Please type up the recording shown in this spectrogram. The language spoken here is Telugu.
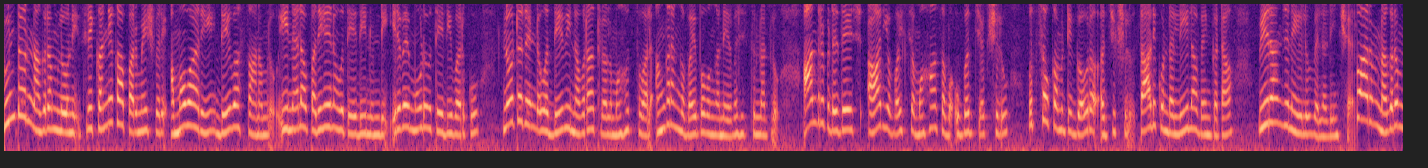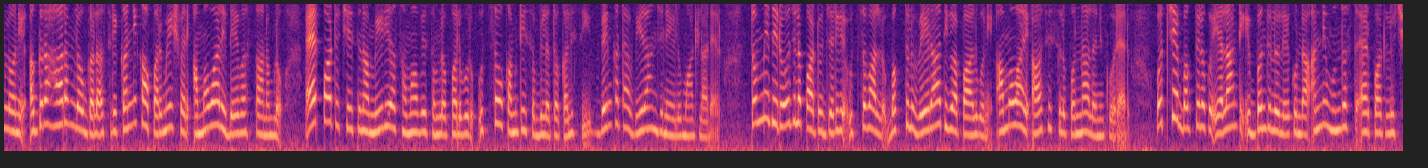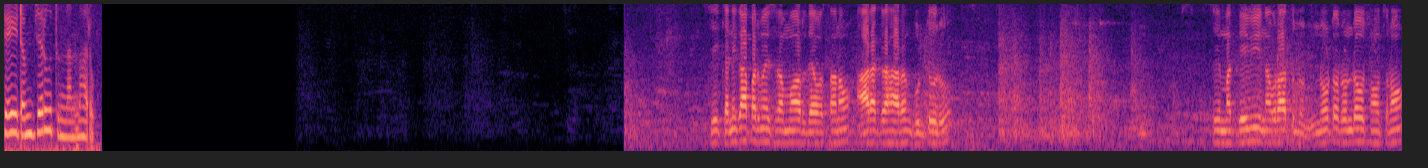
గుంటూరు నగరంలోని శ్రీ కన్యకా పరమేశ్వరి అమ్మవారి దేవస్థానంలో ఈ నెల పదిహేనవ తేదీ నుండి ఇరవై మూడవ తేదీ వరకు నూట రెండవ దేవి నవరాత్రుల మహోత్సవాలు అంగరంగ వైభవంగా నిర్వహిస్తున్నట్లు ఆంధ్రప్రదేశ్ ఆర్య వైశ్య మహాసభ ఉపాధ్యక్షులు ఉత్సవ కమిటీ గౌరవ అధ్యక్షులు తాడికొండ లీలా వెంకట వీరాంజనేయులు వెల్లడించారు. వారం నగరంలోని అగ్రహారంలో గల శ్రీ కన్యకా పరమేశ్వరి అమ్మవారి దేవస్థానంలో ఏర్పాటు చేసిన మీడియా సమావేశంలో పలువురు ఉత్సవ కమిటీ సభ్యులతో కలిసి వెంకట వీరాంజనేయులు మాట్లాడారు. తొమ్మిది రోజుల పాటు జరిగే ఉత్సవాల్లో భక్తులు వేలాదిగా పాల్గొని అమ్మవారి ఆశీస్సులు పొందాలని కోరారు. వచ్చే భక్తులకు ఎలాంటి ఇబ్బందులు లేకుండా అన్ని ముందస్తు ఏర్పాట్లు చేయడం జరుగుతుందన్నారు. శ్రీ కనికా పరమేశ్వర అమ్మవారి దేవస్థానం ఆరగ్రహారం గుంటూరు. శ్రీమద్దేవి నవరాత్రులు నూట రెండవ సంవత్సరం.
